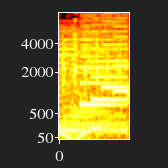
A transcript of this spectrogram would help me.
Mm.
